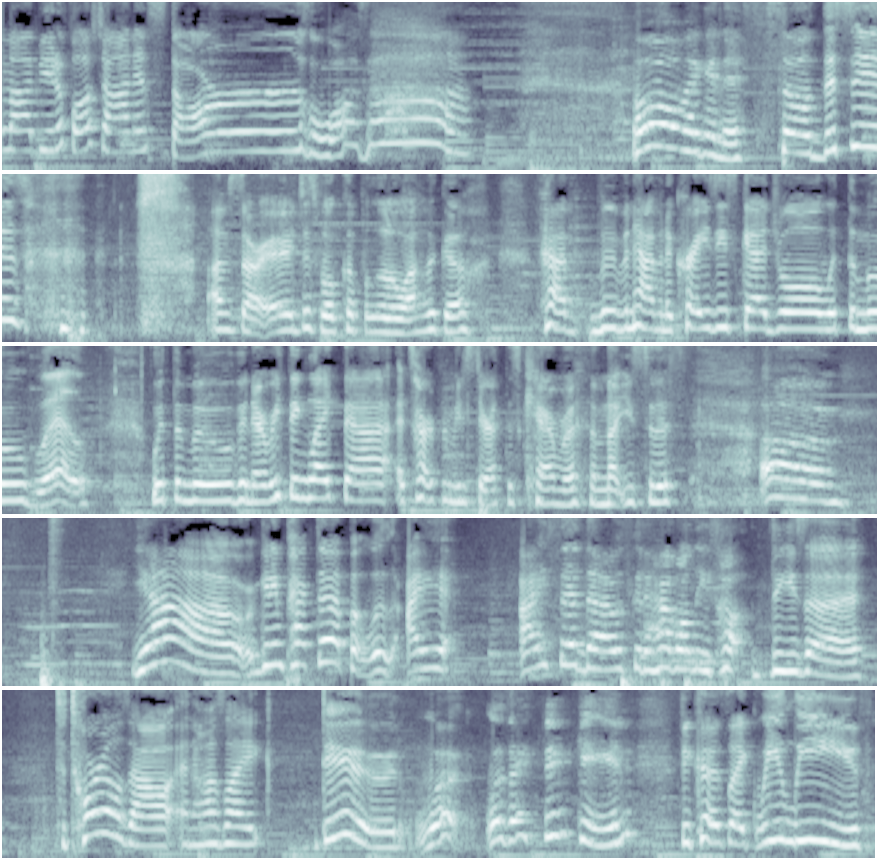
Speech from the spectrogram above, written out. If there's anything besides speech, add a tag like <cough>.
morning, my beautiful shining stars. What's up? Oh my goodness. So this is, <laughs> I'm sorry, I just woke up a little while ago. Have, we've been having a crazy schedule with the move, well, with the move and everything like that. It's hard for me to stare at this camera. I'm not used to this. Um, yeah, we're getting packed up, but I, I said that I was gonna have all these these uh, tutorials out, and I was like, dude, what was I thinking? Because like we leave,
